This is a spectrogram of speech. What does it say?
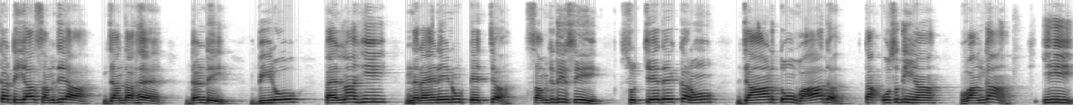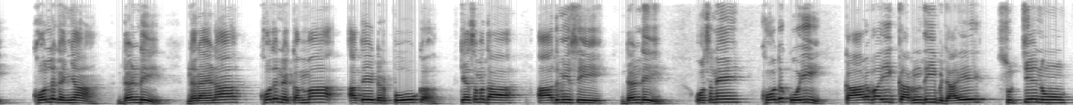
ਘਟੀਆ ਸਮਝਿਆ ਜਾਂਦਾ ਹੈ। ਡੰਡੇ, ਬੀਰੋ ਪਹਿਲਾਂ ਹੀ ਨਰੈਣੇ ਨੂੰ ਟਿੱਚ ਸਮਝਦੀ ਸੀ। ਸੁੱਚੇ ਦੇ ਘਰੋਂ ਜਾਣ ਤੋਂ ਬਾਅਦ ਤਾਂ ਉਸ ਦੀਆਂ ਵਾਂਗਾਂ ਹੀ ਖੁੱਲ ਗਈਆਂ। ਡੰਡੇ, ਨਰੈਣਾ ਖੁਦ ਨਿਕੰਮਾ ਅਤੇ ਡਰਪੋਕ ਕਿਸਮ ਦਾ ਆਦਮੀ ਸੀ, ਡੰਡੀ। ਉਸਨੇ ਖੁਦ ਕੋਈ ਕਾਰਵਾਈ ਕਰਨ ਦੀ ਬਜਾਏ ਸੁੱਚੇ ਨੂੰ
